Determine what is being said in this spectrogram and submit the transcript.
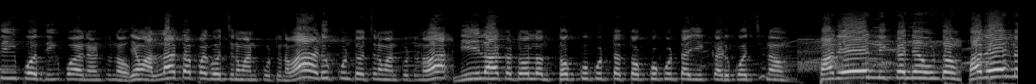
దిగిపో దిగిపో అని అంటున్నావు. ఏం అల్లా తప్పగా వచ్చినాం అనుకుంటున్నావా? అడుక్కుంటూ వచ్చినాం అనుకుంటున్నావా? నీలాకటోళ్ళం తొక్కుకుట్ట తొక్కుకుట్ట ఇక్కడికి వచ్చినాం పదేళ్ళు ఇక్కడనే ఉంటాం పదేళ్ళు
